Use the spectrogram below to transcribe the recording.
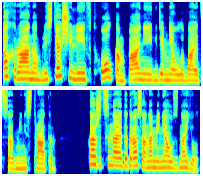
Охрана, блестящий лифт, холл компании, где мне улыбается администратор — Кажется, на этот раз она меня узнает.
